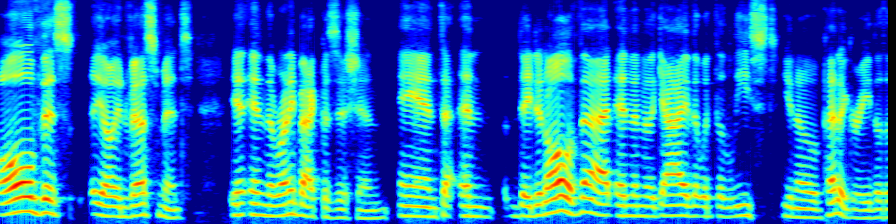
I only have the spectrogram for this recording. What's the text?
all this you know investment in, in, the running back position, and and they did all of that, and then the guy that with the least you know pedigree, the,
